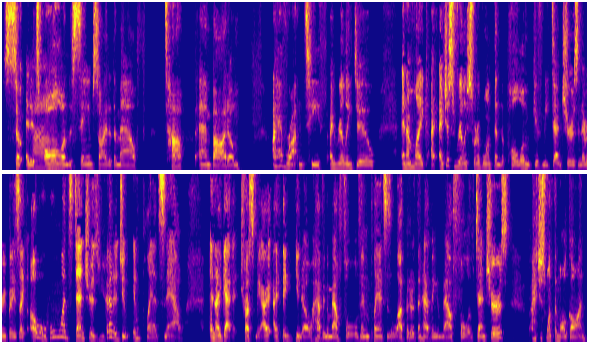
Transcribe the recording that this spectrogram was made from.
So, and it's um, all on the same side of the mouth, top and bottom. I have rotten teeth. I really do. And I'm like, I, I, just really sort of want them to pull them, give me dentures. And everybody's like, oh, who wants dentures? You got to do implants now and I get it. Trust me. I, I think, you know, having a mouthful of implants is a lot better than having a mouthful of dentures. I just want them all gone.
